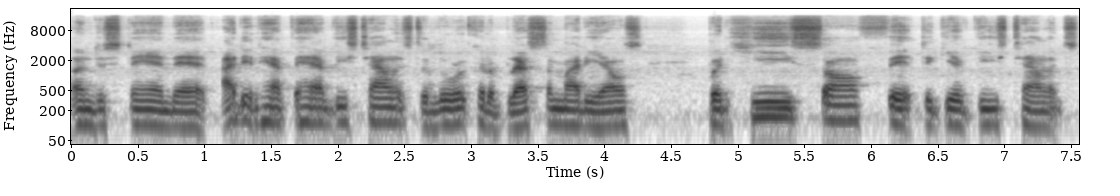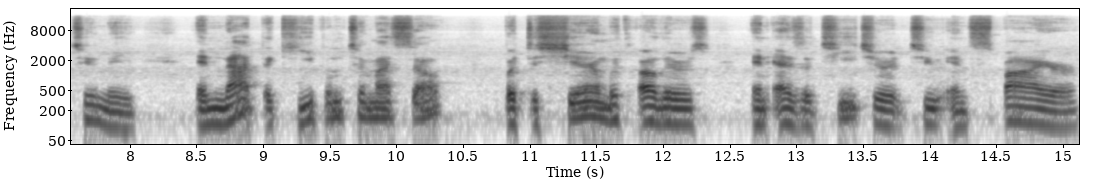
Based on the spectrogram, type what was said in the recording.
understand that I didn't have to have these talents. The Lord could have blessed somebody else, but He saw fit to give these talents to me and not to keep them to myself, but to share them with others. And as a teacher, to inspire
